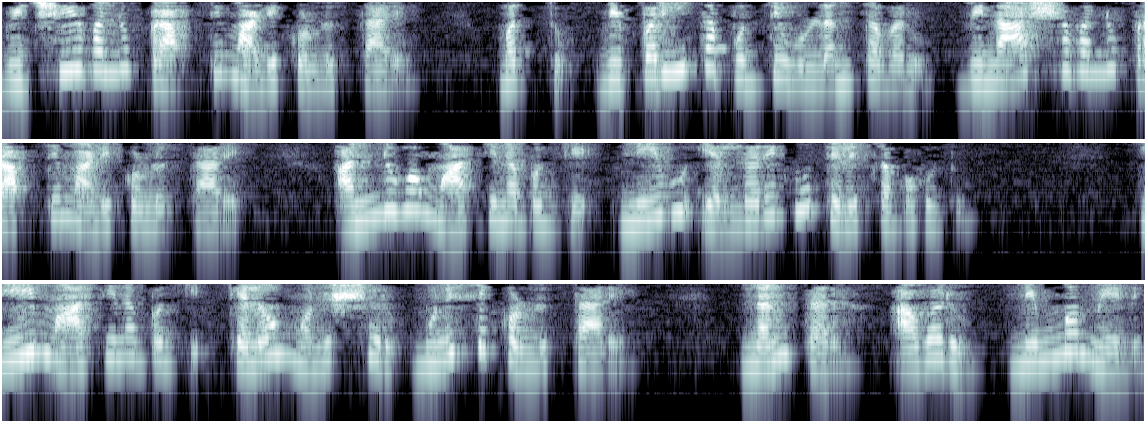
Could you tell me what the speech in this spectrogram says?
ವಿಜಯವನ್ನು ಪ್ರಾಪ್ತಿ ಮಾಡಿಕೊಳ್ಳುತ್ತಾರೆ. ಮತ್ತು ವಿಪರೀತ ಬುದ್ಧಿ ಉಳ್ಳಂತವರು ವಿನಾಶವನ್ನು ಪ್ರಾಪ್ತಿ ಮಾಡಿಕೊಳ್ಳುತ್ತಾರೆ. ಅನ್ನುವ ಮಾತಿನ ಬಗ್ಗೆ ನೀವು ಎಲ್ಲರಿಗೂ ತಿಳಿಸಬಹುದು. ಈ ಮಾತಿನ ಬಗ್ಗೆ ಕೆಲವು ಮನುಷ್ಯರು ಮುನಿಸಿಕೊಳ್ಳುತ್ತಾರೆ. ನಂತರ ಅವರು ನಿಮ್ಮ ಮೇಲೆ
